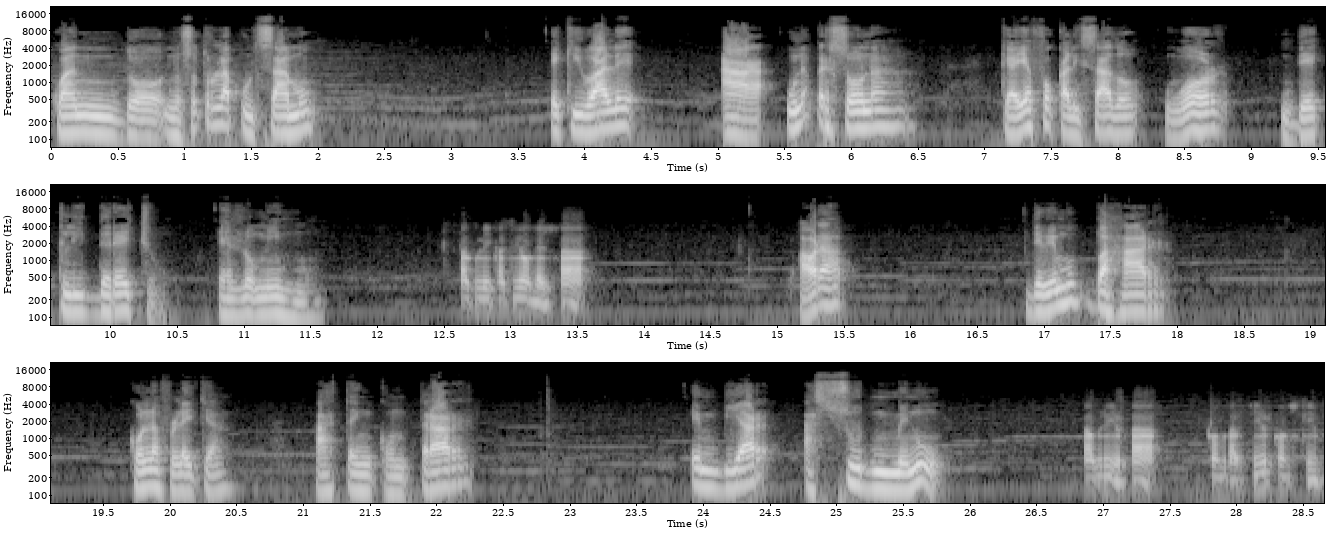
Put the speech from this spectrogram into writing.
cuando nosotros la pulsamos, equivale a una persona que haya focalizado Word de clic derecho. Es lo mismo. Aplicaciones A. Ahora debemos bajar con la flecha hasta encontrar enviar a submenú. Abrir A. Compartir con Skip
